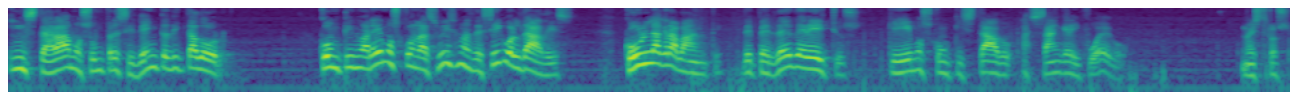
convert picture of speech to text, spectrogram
instalamos un presidente dictador, continuaremos con las mismas desigualdades, con la agravante de perder derechos que hemos conquistado a sangre y fuego, nuestros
